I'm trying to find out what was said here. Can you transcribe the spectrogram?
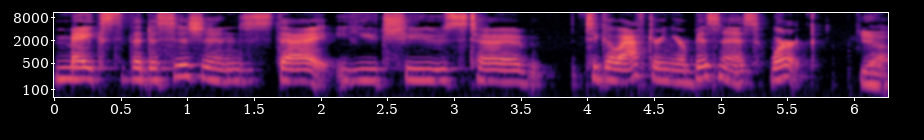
makes the decisions that you choose to to go after in your business work. Yeah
